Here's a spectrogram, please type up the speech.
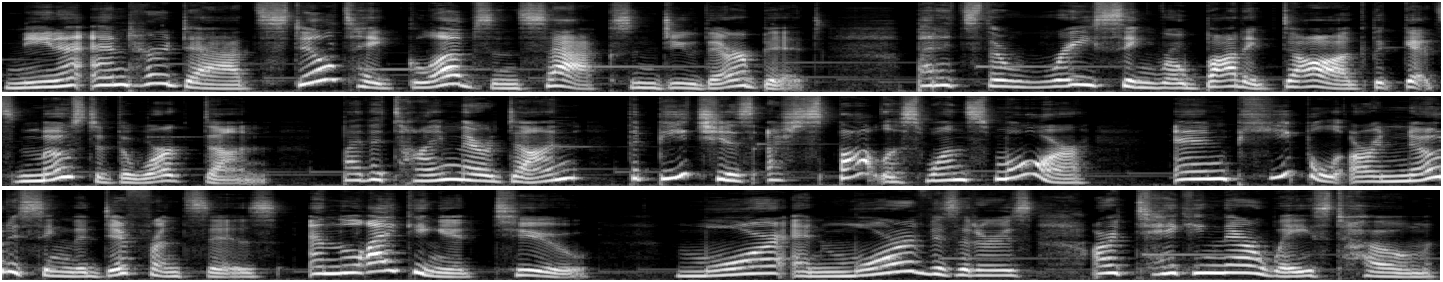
Nina and her dad still take gloves and sacks and do their bit, but it's the racing robotic dog that gets most of the work done. By the time they're done, the beaches are spotless once more, and people are noticing the differences and liking it too. More and more visitors are taking their waste home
